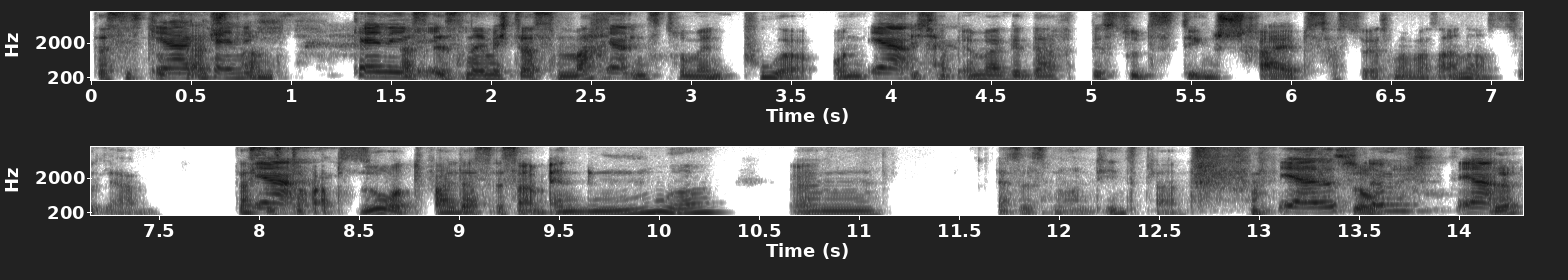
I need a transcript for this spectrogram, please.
Das ist total ja, kenn spannend. Ich. Kenn ich. Das ist nämlich das Machtinstrument ja. pur. Und ja. ich habe immer gedacht, bis du das Ding schreibst, hast du erstmal was anderes zu lernen. Das ist doch absurd, weil das ist am Ende nur ähm, es ist nur ein Dienstplan. Ja, das so, stimmt. Ja. Ne?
